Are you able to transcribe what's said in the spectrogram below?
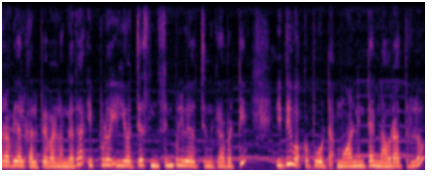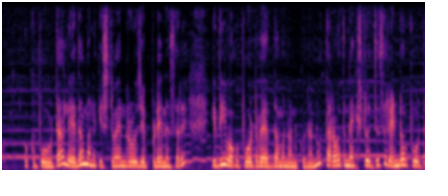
ద్రవ్యాలు కలిపేవాళ్ళం కదా. ఇప్పుడు ఈ వచ్చేసింది సింపుల్ వే వచ్చింది కాబట్టి ఇది ఒక పూట మార్నింగ్ టైం నవరాత్రుల్లో ఒక పూట లేదా మనకి ఇష్టమైన రోజు ఎప్పుడైనా సరే ఇది ఒక పూట వేద్దామని అనుకున్నాను. తర్వాత నెక్స్ట్ వచ్చేసి రెండో పూట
